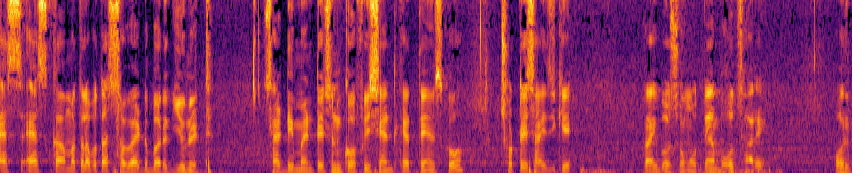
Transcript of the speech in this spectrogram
एस एस का मतलब होता है सवेडबर्ग यूनिट। सेडिमेंटेशन कोफिशियंट कहते हैं इसको। छोटे साइज़ के राइबोसोम होते हैं बहुत सारे। और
